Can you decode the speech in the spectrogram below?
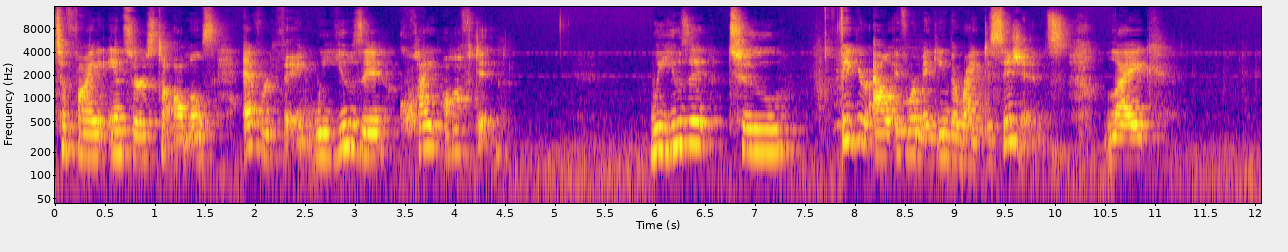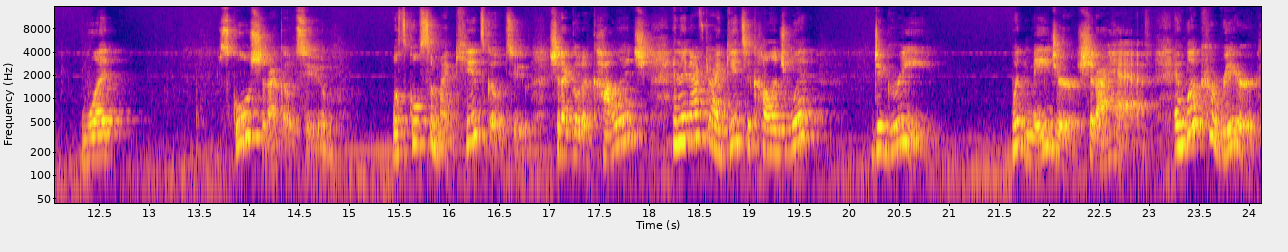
to find answers to almost everything. We use it quite often. We use it to figure out if we're making the right decisions. Like, what school should I go to? What school should my kids go to? Should I go to college? And then after I get to college, what degree? What major should I have? And what career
